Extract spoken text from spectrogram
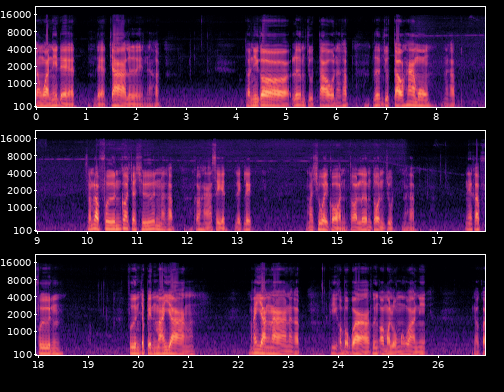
กลางวันนี้แดดแดดจ้าเลยนะครับ ตอนนี้ก็เริ่มจุดเตานะครับ เริ่มจุดเตาห้าโมงนะครับสำหรับฟืนก็จะชื้นนะครับ ก็หาเศษเล็ก ๆ มาช่วยก่อนตอนเริ่มต้นจุดนะครับเนี่ยครับฟืน ฟืนจะเป็นไม้ยาง ไม้ยางนานะครับ พี่เขาบอกว่าเพิ่งเอามาลงเมื่อวานนี้ แล้วก็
